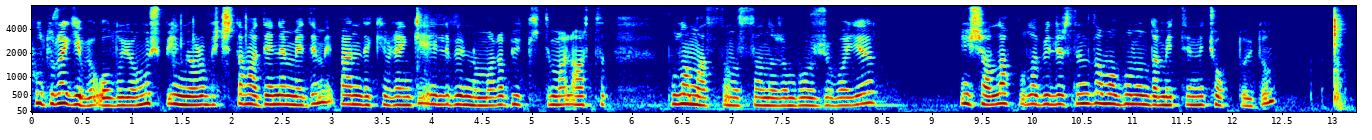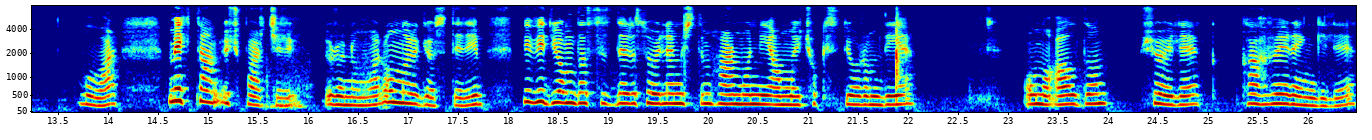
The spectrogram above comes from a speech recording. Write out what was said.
pudra gibi oluyormuş. Bilmiyorum hiç daha denemedim. Bendeki rengi 51 numara. Büyük ihtimal artık bulamazsınız sanırım burjuvayı. İnşallah bulabilirsiniz ama bunun da metnini çok duydum. Bu var. MAC'ten 3 parça ürünüm var. Onları göstereyim. Bir videomda sizlere söylemiştim. Harmoni almayı çok istiyorum diye. Onu aldım. Şöyle kahverengili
